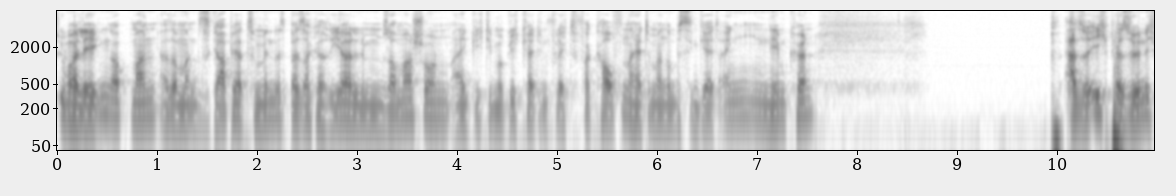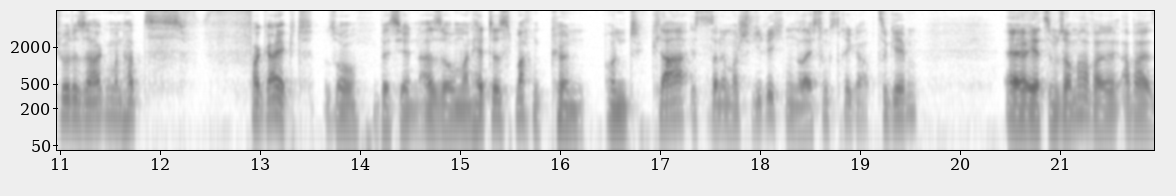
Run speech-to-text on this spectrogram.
überlegen, ob man, also man, es gab ja zumindest bei Zacharia im Sommer schon eigentlich die Möglichkeit, ihn vielleicht zu verkaufen. Da hätte man so ein bisschen Geld einnehmen können. Also ich persönlich würde sagen, man hat vergeigt, so ein bisschen. Also man hätte es machen können. Und klar ist es dann immer schwierig, einen Leistungsträger abzugeben. Äh, jetzt im Sommer, weil, aber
